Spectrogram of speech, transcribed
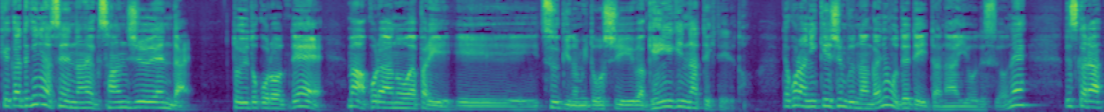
結果的には1730円台というところで、まあこれはあの、やっぱり、えー、通期の見通しは現役になってきていると。で、これは日経新聞なんかにも出ていた内容ですよね。ですから、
